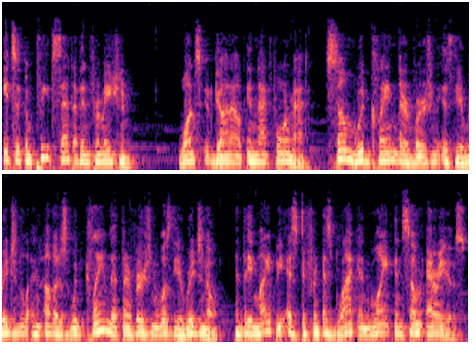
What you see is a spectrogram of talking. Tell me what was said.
It's a complete set of information. Once it got out in that format, some would claim their version is the original and others would claim that their version was the original, and they might be as different as black and white in some areas.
